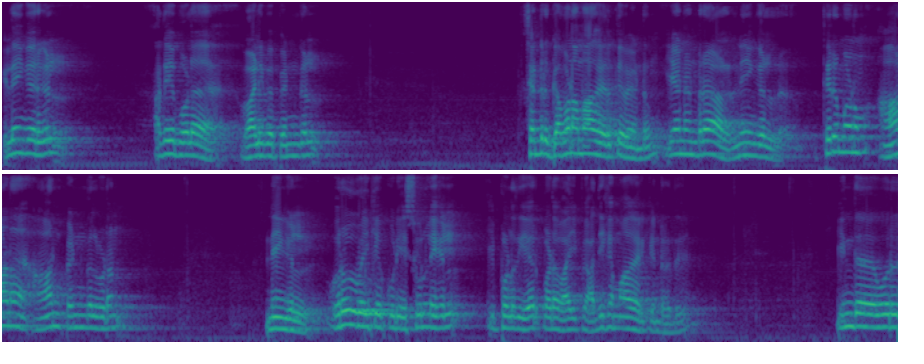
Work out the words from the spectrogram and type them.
இளைஞர்கள் அதே போல் வாலிப பெண்கள் சற்று கவனமாக இருக்க வேண்டும். ஏனென்றால் நீங்கள் திருமணம் ஆன ஆண் பெண்களுடன் நீங்கள் உறவு வைக்கக்கூடிய சூழ்நிலைகள் இப்பொழுது ஏற்பட வாய்ப்பு அதிகமாக இருக்கின்றது. இந்த ஒரு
